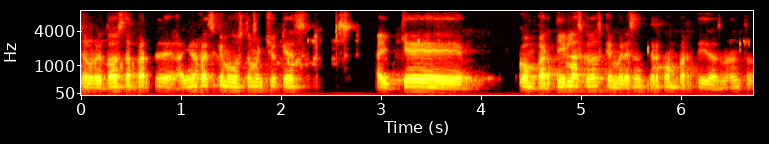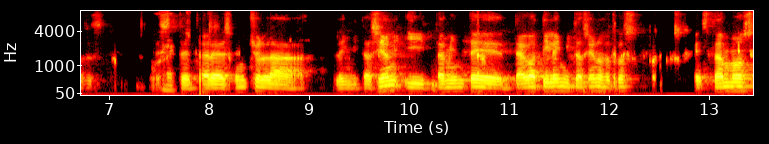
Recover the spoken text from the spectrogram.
sobre todo esta parte, hay una frase que me gustó mucho que es, hay que compartir las cosas que merecen ser compartidas, ¿no? Entonces, este, te agradezco mucho la, la invitación y también te, te, hago a ti la invitación. Nosotros estamos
